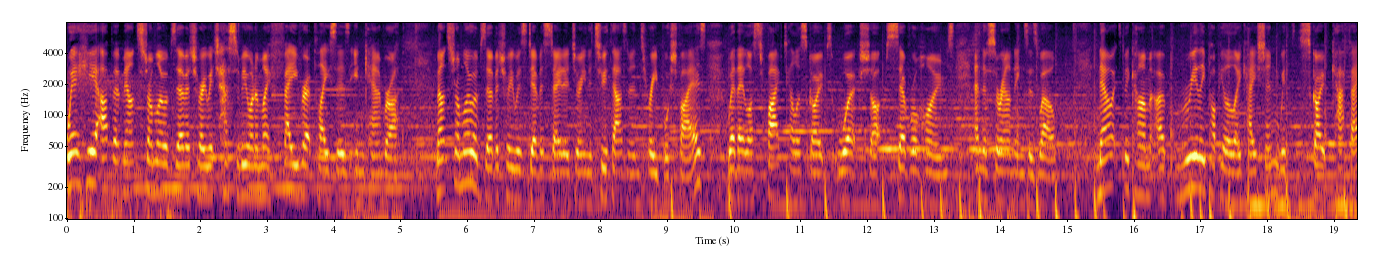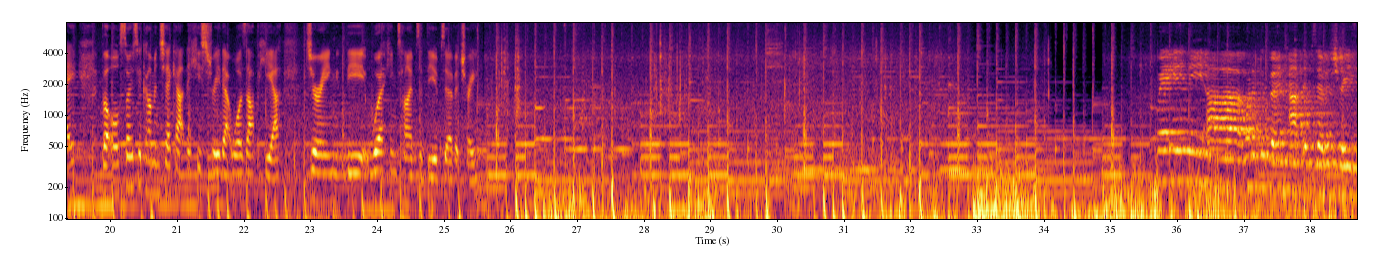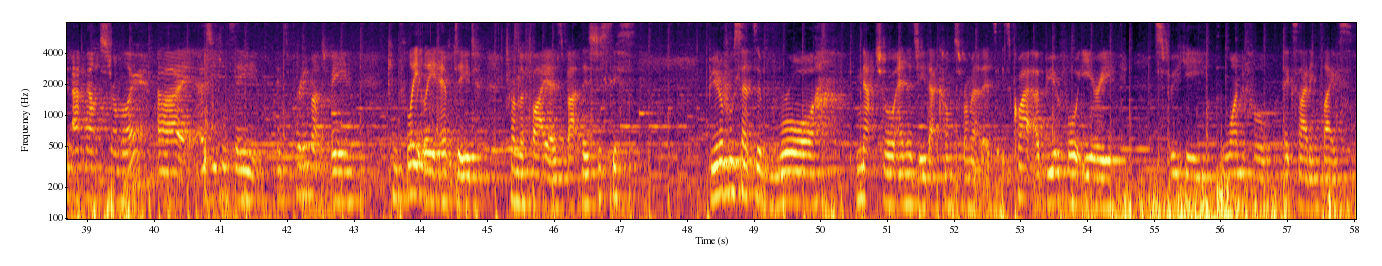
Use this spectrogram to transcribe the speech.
We're here up at Mount Stromlo Observatory, which has to be one of my favourite places in Canberra. Mount Stromlo Observatory was devastated during the 2003 bushfires, where they lost five telescopes, workshops, several homes, and the surroundings as well. Now it's become a really popular location with Scope Cafe, but also to come and check out the history that was up here during the working times of the observatory. Burnt out observatories at Mount Stromlo. Uh, as you can see, it's pretty much been completely emptied from the fires, but there's just this beautiful sense of raw, natural energy that comes from it. It's, it's quite a beautiful, eerie, spooky, wonderful, exciting place.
